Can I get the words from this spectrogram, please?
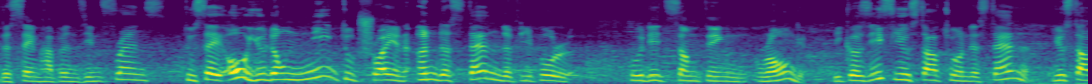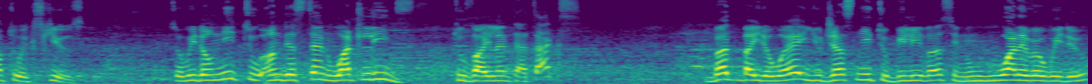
The same happens in France. To say, oh, you don't need to try and understand the people who did something wrong, because if you start to understand, you start to excuse. So we don't need to understand what leads to violent attacks, but by the way, you just need to believe us in whatever we do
